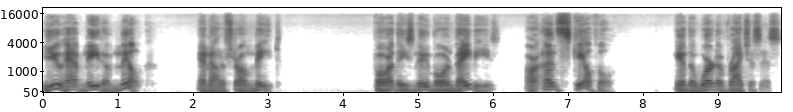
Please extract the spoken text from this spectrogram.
You have need of milk and not of strong meat. For these newborn babies are unskillful in the word of righteousness.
